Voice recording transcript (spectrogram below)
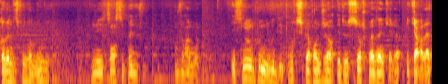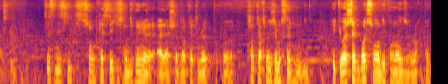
quand même disponibles en ligne, mais ça, on sait pas du tout. On verra bien. Et sinon, du coup, au niveau des Brook Super Ranger et de Surge Panankala, Écarlate, ça, c'est des skins qui sont classés, qui sont disponibles à l'achat dans le catalogue pour euh, 149 gemmes ou 5000 bits. Fait que à chaque Brook sont indépendants, ils ont leur pack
